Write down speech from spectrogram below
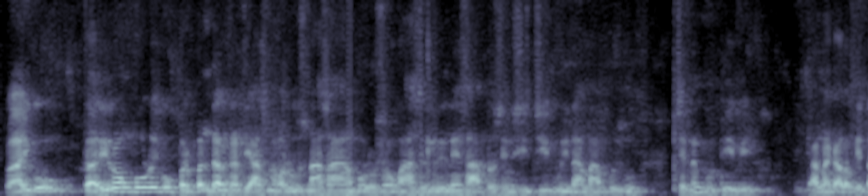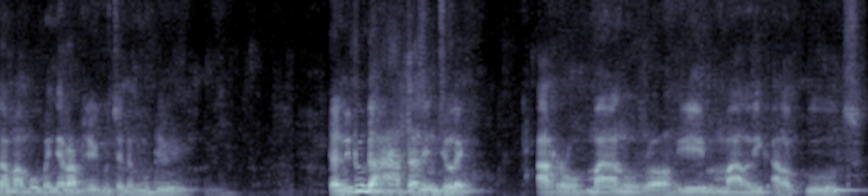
Nah, iku dari rong puluh iku berpendar dari asmaul husna puluh hasil ini satu sing siji nak mampu iku jenengmu dewi. Karena kalau kita mampu menyerap ya itu jenengmu dhewe. Dan itu ndak ada sing jelek. Ar-Rahmanur Rahim, Malik Al-Quds,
